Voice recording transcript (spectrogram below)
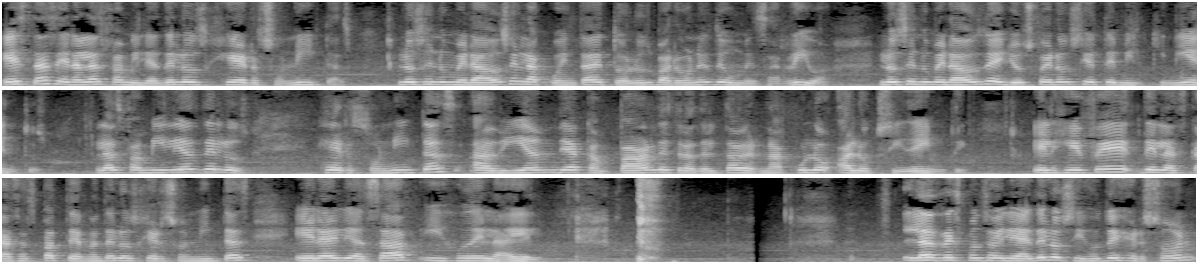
Estas eran las familias de los gersonitas, los enumerados en la cuenta de todos los varones de un mes arriba. Los enumerados de ellos fueron siete mil quinientos. Las familias de los gersonitas habían de acampar detrás del tabernáculo al occidente. El jefe de las casas paternas de los gersonitas era Eliasaf, hijo de Lael. Las responsabilidades de los hijos de Gersón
